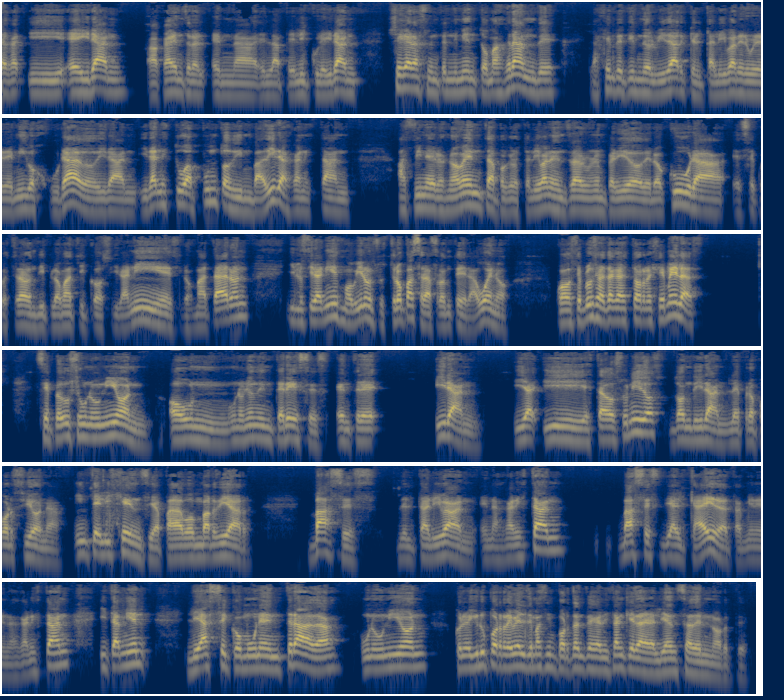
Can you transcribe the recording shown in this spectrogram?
e Irán, acá entra en la, película Irán, llegan a su entendimiento más grande. La gente tiende a olvidar que el talibán era un enemigo jurado de Irán. Irán estuvo a punto de invadir Afganistán a fines de los 90, porque los talibanes entraron en un periodo de locura, eh, secuestraron diplomáticos iraníes, los mataron, y los iraníes movieron sus tropas a la frontera. Bueno, cuando se produce el ataque a las Torres Gemelas, se produce una unión o una unión de intereses entre Irán y, Estados Unidos, donde Irán le proporciona inteligencia para bombardear bases del talibán en Afganistán, bases de Al Qaeda también en Afganistán, y también le hace como una entrada una unión con el grupo rebelde más importante de Afganistán, que era la Alianza del Norte.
